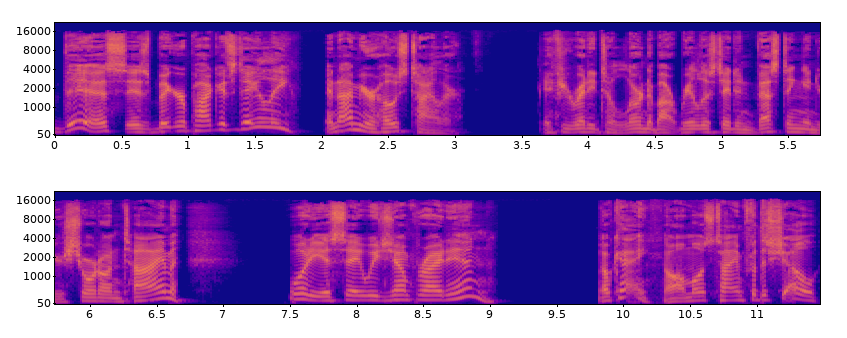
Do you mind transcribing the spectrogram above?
This is Bigger Pockets Daily, and I'm your host, Tyler. If you're ready to learn about real estate investing and you're short on time, what do you say we jump right in? Okay, almost time for the show.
